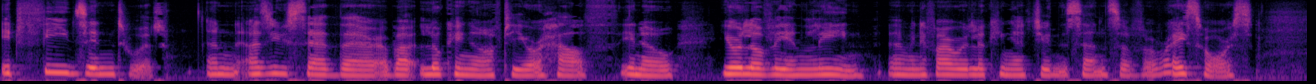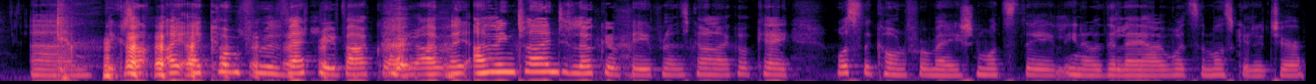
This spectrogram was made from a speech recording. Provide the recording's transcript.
it feeds into it. And as you said there about looking after your health, you know, you're lovely and lean. I mean, if I were looking at you in the sense of a racehorse, um, because I, I, come from a veterinary background, I'm, I'm, inclined to look at people and it's kind of like, okay, what's the conformation? What's the you know the layout? What's the musculature?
